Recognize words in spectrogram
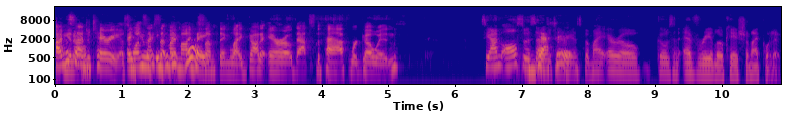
I'm You a know? Sagittarius. And Once I set my mind boy. to something like got an arrow, that's the path we're going. See, I'm also a Sagittarius, but my arrow goes in every location I put it.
